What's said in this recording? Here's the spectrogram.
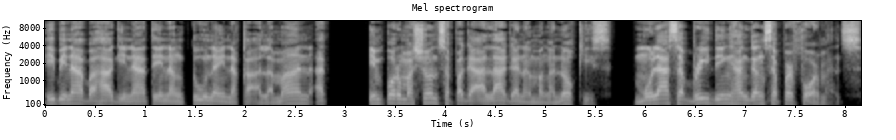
ibinabahagi natin ang tunay na kaalaman at impormasyon sa pag-aalaga ng mga nokis mula sa breeding hanggang sa performance.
